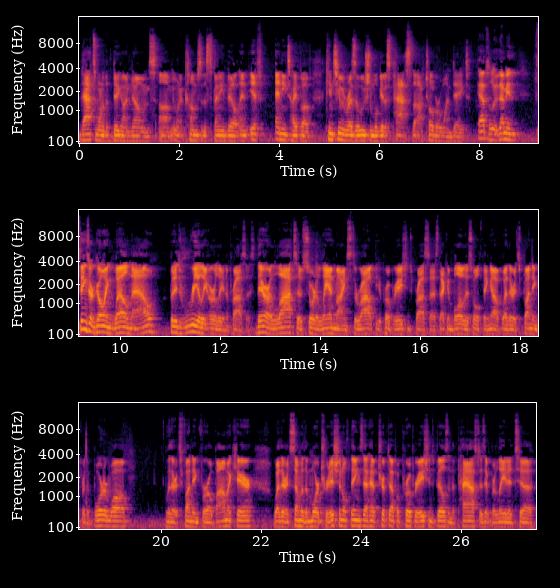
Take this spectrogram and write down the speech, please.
that's one of the big unknowns um, when it comes to the spending bill, and if any type of continuing resolution will get us past the October one date. Absolutely. I mean, things are going well now, but it's really early in the process. There are lots of sort of landmines throughout the appropriations process that can blow this whole thing up, whether it's funding for the border wall whether it's funding for Obamacare, whether it's some of the more traditional things that have tripped up appropriations bills in the past as it related to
